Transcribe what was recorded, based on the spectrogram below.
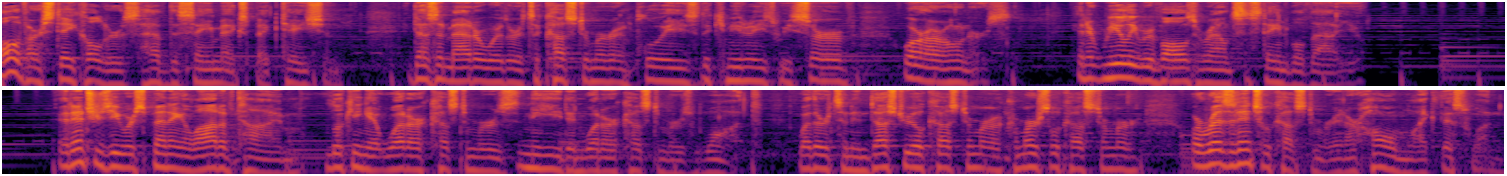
All of our stakeholders have the same expectation. It doesn't matter whether it's a customer, employees, the communities we serve, or our owners. And it really revolves around sustainable value. At Entergy, we're spending a lot of time looking at what our customers need and what our customers want. Whether it's an industrial customer, a commercial customer, or a residential customer in our home like this one,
